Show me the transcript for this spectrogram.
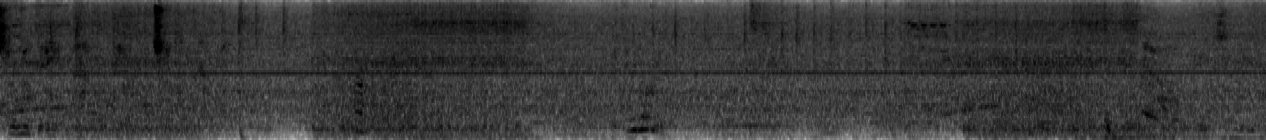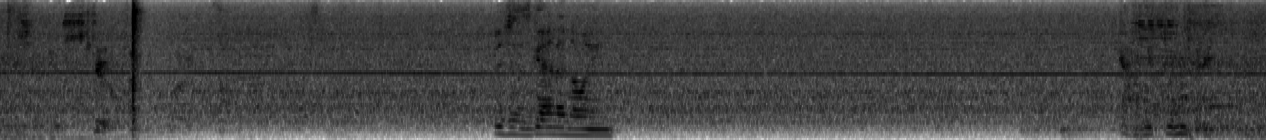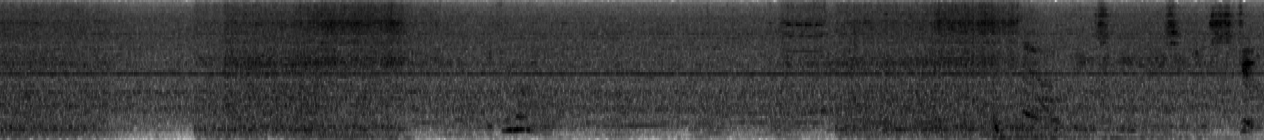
Absolutely nothing cheating This is getting annoying. Yeah, we Still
